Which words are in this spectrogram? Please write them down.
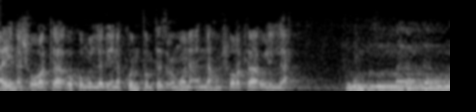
أين شركاؤكم الذين كنتم تزعمون أنهم شركاء لله؟ ثم لم تكن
